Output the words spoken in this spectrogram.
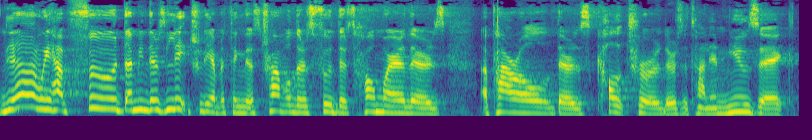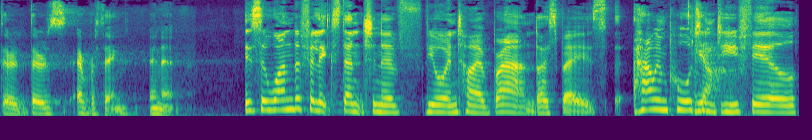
Yeah, we have food. I mean, there's literally everything. There's travel, there's food, there's homeware, there's apparel, there's culture, there's Italian music, there, there's everything in it. It's a wonderful extension of your entire brand, I suppose. How important yeah. do you feel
